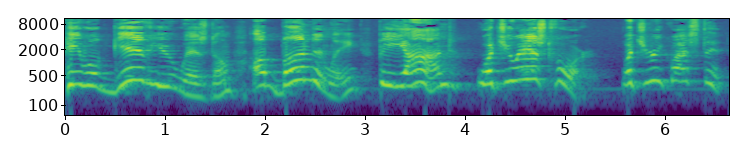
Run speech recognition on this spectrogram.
He will give you wisdom abundantly beyond what you asked for, what you requested.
